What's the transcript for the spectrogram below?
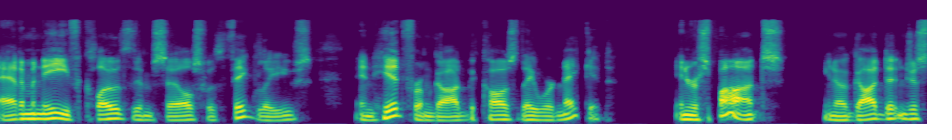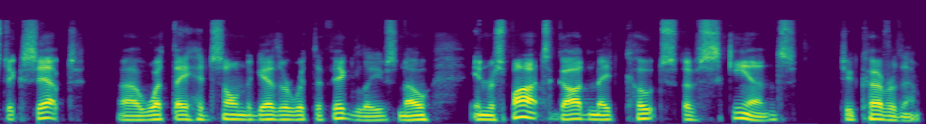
Adam and Eve clothed themselves with fig leaves and hid from God because they were naked. In response, you know, God didn't just accept uh, what they had sewn together with the fig leaves. No, in response, God made coats of skins to cover them.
